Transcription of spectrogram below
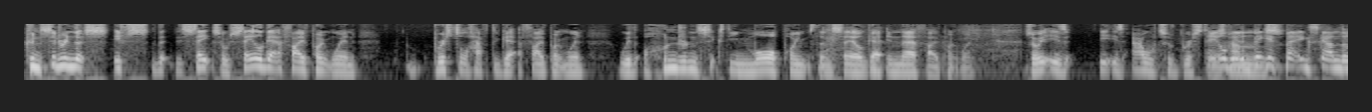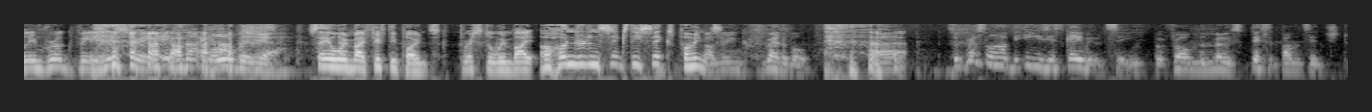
considering that if s- that say, so Sale get a five point win, Bristol have to get a five point win with 116 more points than Sale get in their five point win. So it is it is out of Bristol. It'll be the biggest betting scandal in rugby history if that happens. Yeah. Sale win by 50 points. Bristol win by 166 points. That points. was incredible. uh, so Bristol had the easiest game, it would seem, but from the most disadvantaged.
